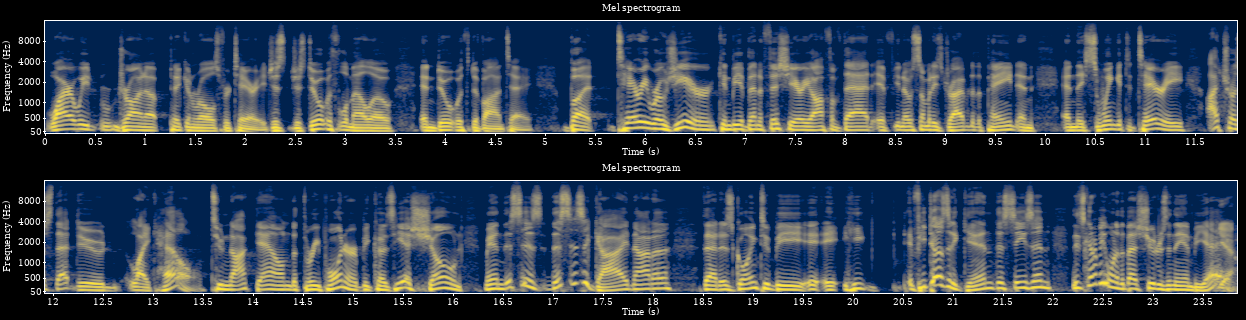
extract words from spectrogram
why are we drawing up pick and rolls for Terry? Just just do it with Lamelo and do it with Devonte. But Terry Rozier can be a beneficiary off of that. If you know somebody's driving to the paint and and they swing it to Terry, I trust that dude like hell to knock down the three pointer because he has shown, man, this is this is a guy, Nada, that is going to be i- i- he. If he does it again this season, he's going to be one of the best shooters in the NBA. Yeah.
